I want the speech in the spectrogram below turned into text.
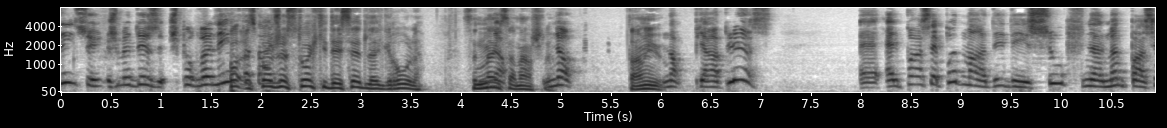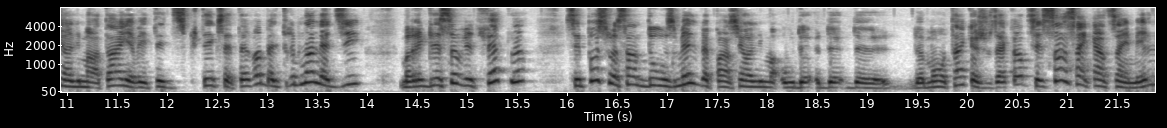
tu sais, je me dis, je peux revenir. C'est pas juste toi qui décide, le gros, là. C'est de même que ça marche, là. Non, Tant mieux. Non. Puis en plus, euh, elle pensait pas demander des sous, puis finalement, de pension alimentaire, il avait été discuté, etc. Ben, le tribunal a dit, m'a réglé ça vite fait, là. C'est pas 72 000 de pension alimentaire ou de, de, de, de, montant que je vous accorde, c'est 155 000.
